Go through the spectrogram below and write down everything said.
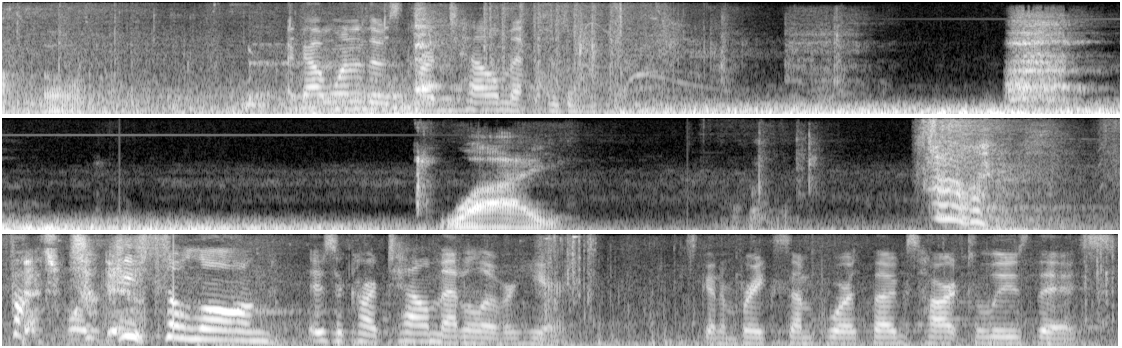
Encore. I got one of those cartel me- Hold on. Why? Ugh, fuck That's one took down. you so long. There's a cartel medal over here. It's gonna break some poor thug's heart to lose this.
